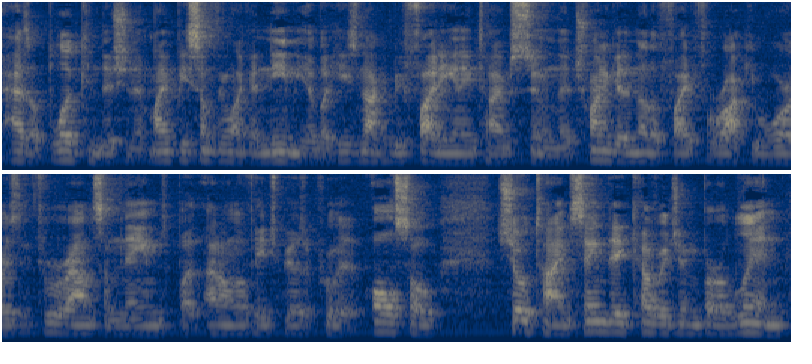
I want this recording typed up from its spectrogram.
has a blood condition. It might be something like anemia, but he's not going to be fighting anytime soon. They're trying to get another fight for Rocky Juarez. They threw around some names, but I don't know if HBO's approved it. Also, Showtime, same day coverage in Berlin.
